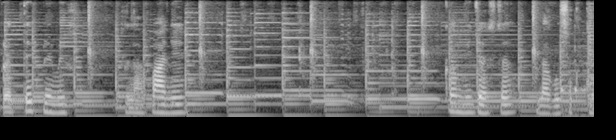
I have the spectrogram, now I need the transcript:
प्रत्येक प्रिमिक्सला पाणी कमी जास्त लागू शकतो.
